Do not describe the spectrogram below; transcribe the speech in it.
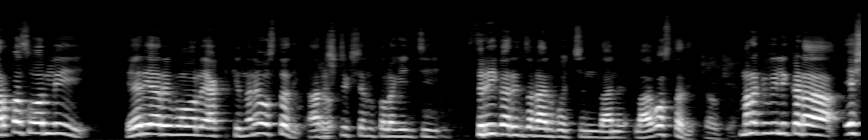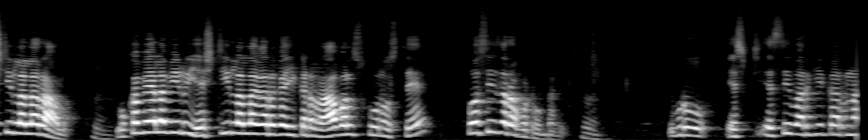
purpose only area removal act కిందనే వస్తుంది. ఆ రిస్ట్రిక్షన్ తొలగించి స్థిరీకరించడానికి వచ్చిన దాని లాగా వస్తుంది. మనకి వీళ్ళు ఇక్కడ ఎస్టీలలో రావు ఒకవేళ వీళ్ళు ఎస్టీలలో కనుక ఇక్కడ రావాల్సుకొని వస్తే ప్రొసీజర్ ఒకటి ఉంటుంది. ఇప్పుడు ఎస్టీ ఎస్సీ వర్గీకరణ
